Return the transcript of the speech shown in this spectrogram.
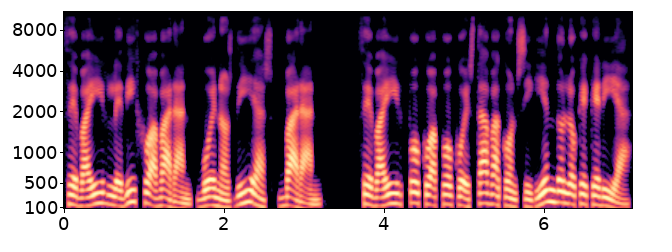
Zebair le dijo a Baran, buenos días, Baran. Zebair poco a poco estaba consiguiendo lo que quería.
